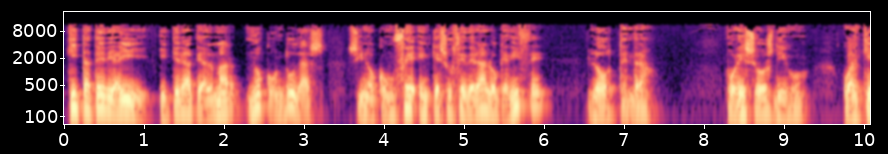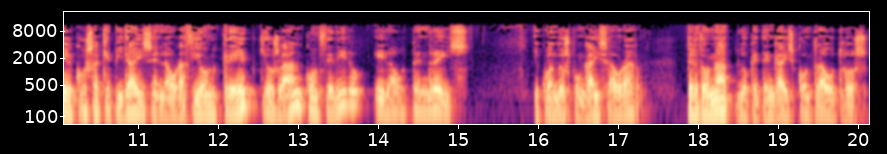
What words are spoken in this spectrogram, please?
quítate de ahí y tírate al mar, no con dudas, sino con fe en que sucederá lo que dice, lo obtendrá. Por eso os digo, cualquier cosa que pidáis en la oración, creed que os la han concedido y la obtendréis. Y cuando os pongáis a orar, Perdonad lo que tengáis contra otros,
